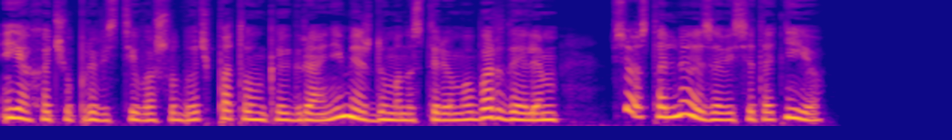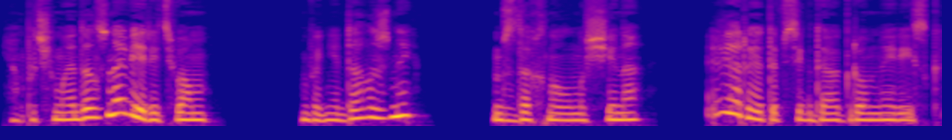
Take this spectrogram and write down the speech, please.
Я хочу провести вашу дочь по тонкой грани между монастырем и борделем. Все остальное зависит от нее. «А почему я должна верить вам?» «Вы не должны», — вздохнул мужчина. «Вера — это всегда огромный риск,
